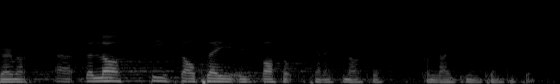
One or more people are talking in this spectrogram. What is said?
Very much. Uh, the last piece I'll play is Bartok's Piano Sonata from 1926.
